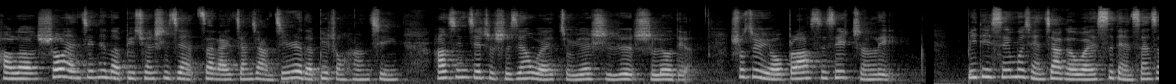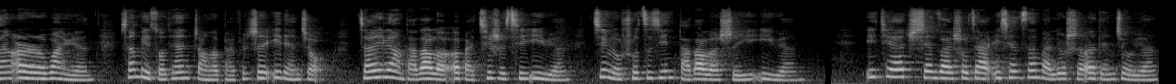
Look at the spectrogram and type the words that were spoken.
好了，说完今天的币圈事件，再来讲讲今日的币种行情。行情截止时间为九月十日十六点，数据由 BlockCC 整理。BTC 目前价格为四点三三二二万元，相比昨天涨了百分之一点九，交易量达到了二百七十七亿元，净流出资金达到了十一亿元。ETH 现在售价一千三百六十二点九元，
